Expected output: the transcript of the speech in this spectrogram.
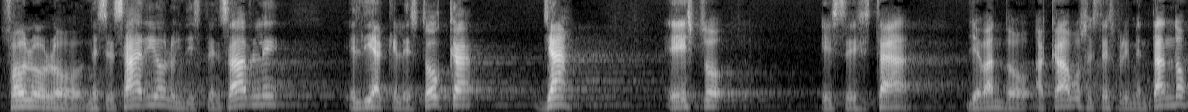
solo lo necesario, lo indispensable, el día que les toca, ya esto se está llevando a cabo, se está experimentando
